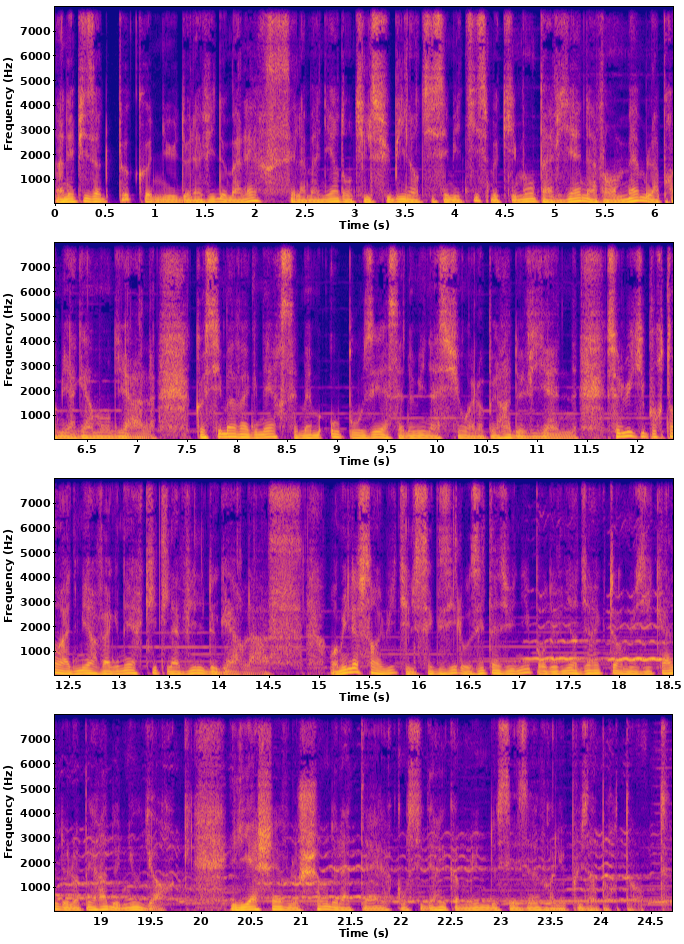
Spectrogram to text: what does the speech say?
Un épisode peu connu de la vie de Mahler, c'est la manière dont il subit l'antisémitisme qui monte à Vienne avant même la Première Guerre mondiale. Cosima Wagner s'est même opposé à sa nomination à l'Opéra de Vienne. Celui qui pourtant admire Wagner quitte la ville de Gerlas. En 1908, il s'exile aux États-Unis pour devenir directeur musical de l'Opéra de New York. Il y achève le chant de la terre, considéré comme l'une de ses œuvres les plus importantes.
